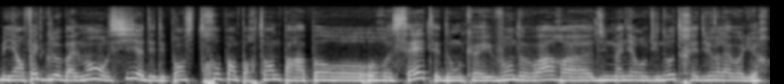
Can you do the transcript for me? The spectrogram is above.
mais il y a en fait globalement aussi des dépenses trop importantes par rapport aux, recettes et donc ils vont devoir d'une manière ou d'une autre réduire la voilure.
